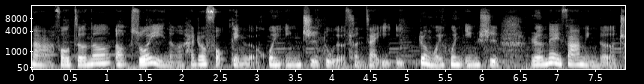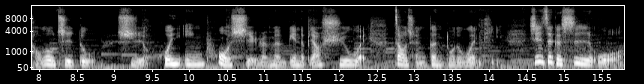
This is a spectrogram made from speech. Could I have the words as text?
那否则呢？呃，所以呢，他就否定了婚姻制度的存在意义，认为婚姻是人类发明的丑陋制度，使婚姻迫使人们变得比较虚伪，造成更多的问题。其实这个是我。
